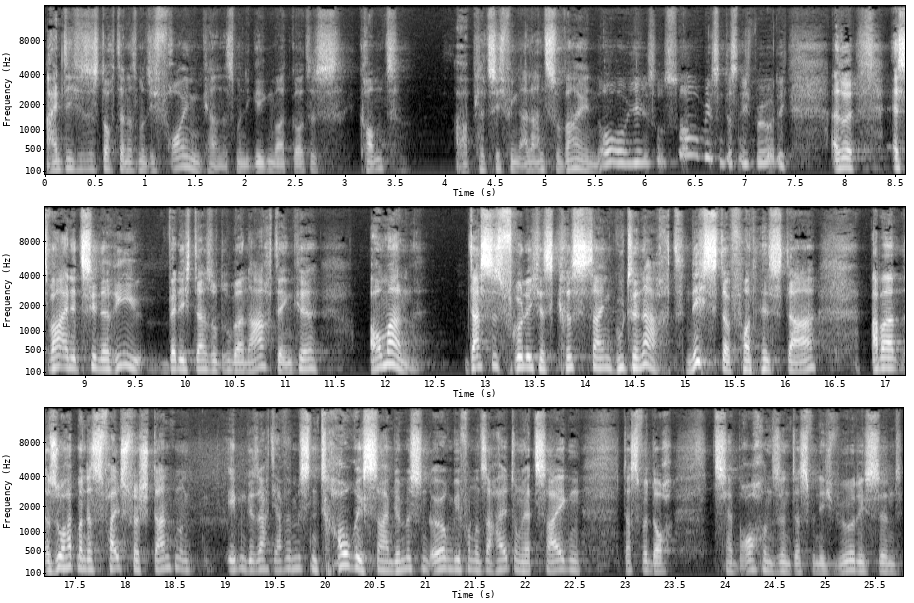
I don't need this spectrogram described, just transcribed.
Eigentlich ist es doch dann, dass man sich freuen kann, dass man in die Gegenwart Gottes kommt. Aber plötzlich fingen alle an zu weinen. Oh, Jesus, oh, wir sind das nicht würdig. Also, es war eine Szenerie, wenn ich da so drüber nachdenke. Oh Mann, das ist fröhliches Christsein, gute Nacht. Nichts davon ist da. Aber so hat man das falsch verstanden und eben gesagt, ja, wir müssen traurig sein, wir müssen irgendwie von unserer Haltung her zeigen, dass wir doch zerbrochen sind, dass wir nicht würdig sind.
